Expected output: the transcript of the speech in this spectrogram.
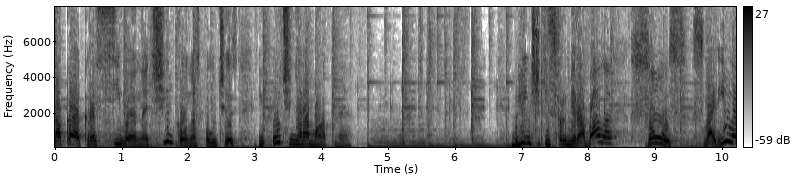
Какая красивая начинка у нас получилась и очень ароматная. Блинчики сформировала, соус сварила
